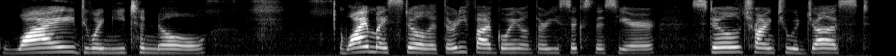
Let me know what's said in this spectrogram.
why do I need to know? Why am I still at 35 going on 36 this year, still trying to adjust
